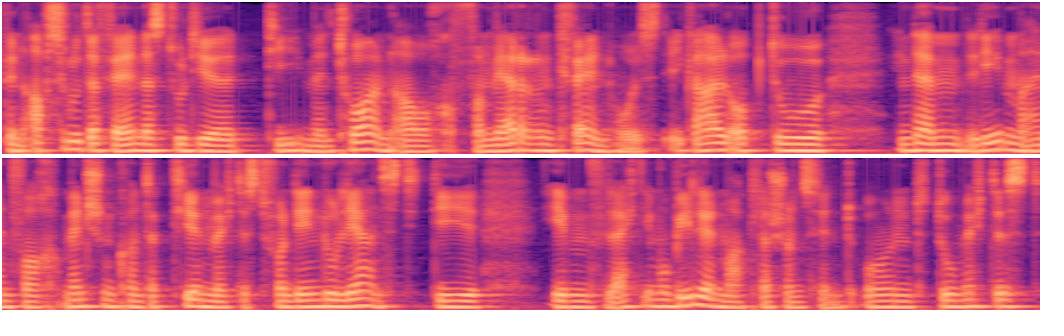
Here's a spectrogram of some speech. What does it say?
bin absoluter Fan, dass du dir die Mentoren auch von mehreren Quellen holst. Egal, ob du in deinem Leben einfach Menschen kontaktieren möchtest, von denen du lernst, die eben vielleicht Immobilienmakler schon sind und du möchtest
